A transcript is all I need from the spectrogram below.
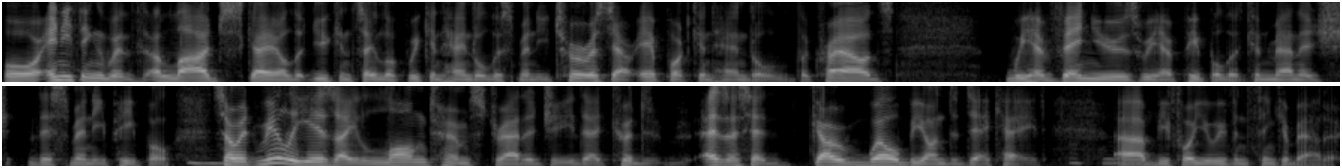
or anything with a large scale that you can say, look, we can handle this many tourists, our airport can handle the crowds. We have venues, we have people that can manage this many people. So it really is a long term strategy that could, as I said, go well beyond a decade uh, before you even think about it.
